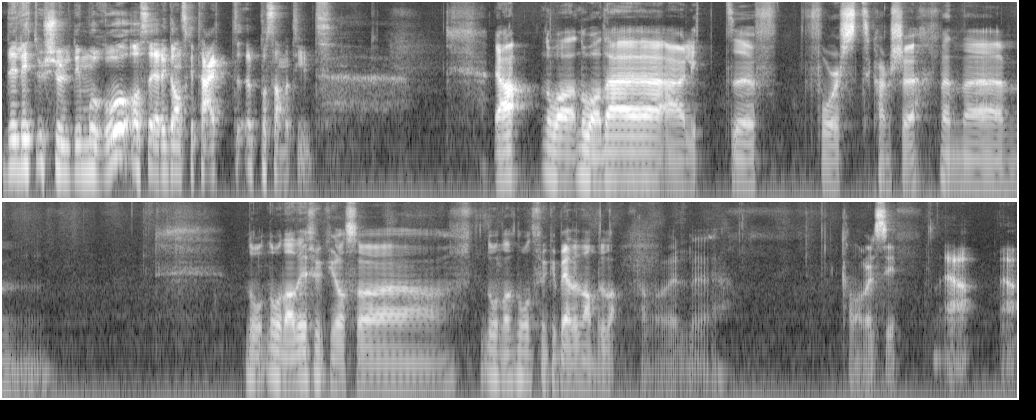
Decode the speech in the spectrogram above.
Det er litt uskyldig moro, og så er det ganske teit på samme tid. Ja, noe, noe av det er litt uh, forced, kanskje. Men uh, no, noen av de funker jo også noen, noen, funker bedre enn andre, da. Kan man vel, uh, kan man vel si. Ja. ja.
